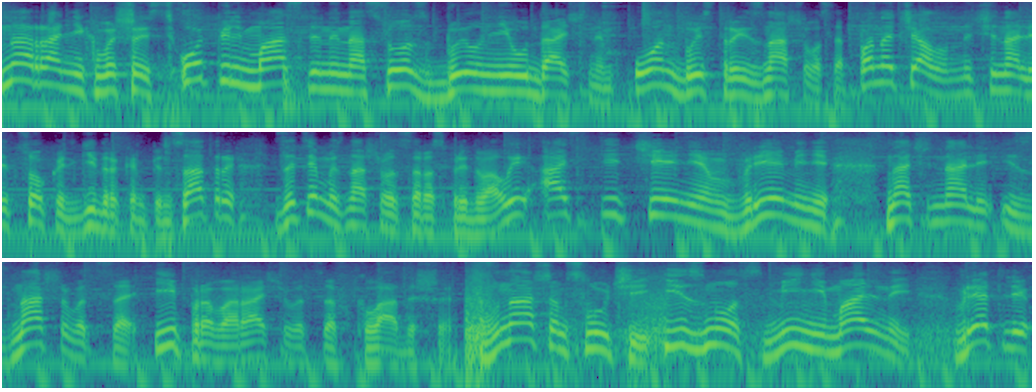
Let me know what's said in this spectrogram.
На ранних V6 Opel масляный насос был неудачным. Он быстро изнашивался. Поначалу начинали цокать гидрокомпенсаторы, затем изнашиваться распредвалы, а с течением времени начинали изнашиваться и проворачиваться вкладыши. В нашем случае износ минимальный, вряд ли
